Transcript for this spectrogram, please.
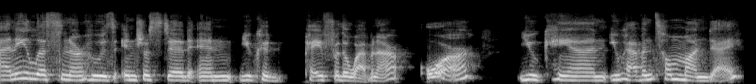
any listener who is interested in, you could pay for the webinar, or you can you have until Monday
